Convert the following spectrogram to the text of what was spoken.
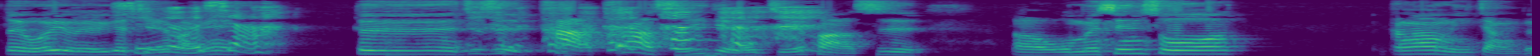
对我有有一个解法，对对对，就是踏踏实一点的解法是，呃，我们先说刚刚你讲的，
